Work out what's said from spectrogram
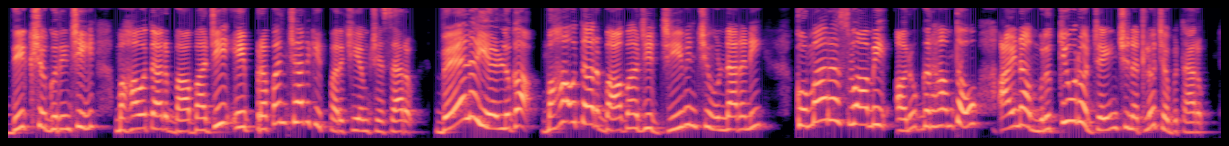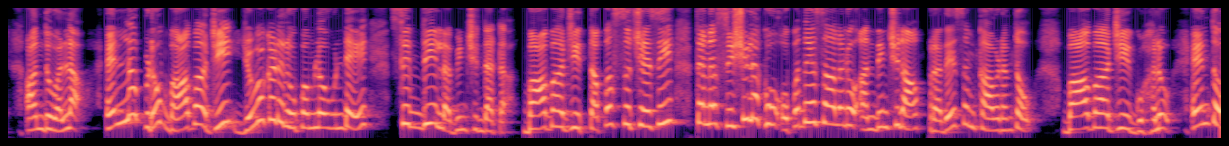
దీక్ష గురించి మహావతార్ బాబాజీ ఈ ప్రపంచానికి పరిచయం చేశారు. వేల ఏళ్ళుగా మహావతార్ బాబాజీ జీవించి ఉన్నారని కుమారస్వామి అనుగ్రహంతో ఆయన మృత్యువును జయించినట్లు చెబుతారు. అందువల్ల ఎల్లప్పుడూ బాబాజీ యువకుడి రూపంలో ఉండే సిద్ధి లభించిందట. బాబాజీ తపస్సు చేసి తన శిష్యులకు ఉపదేశాలను అందించిన ప్రదేశం కావడంతో బాబాజీ గుహలు ఎంతో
